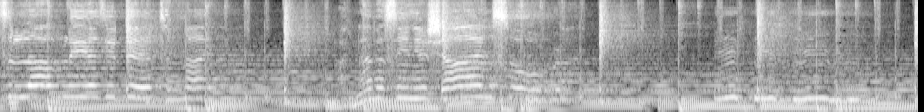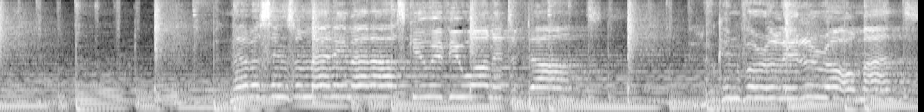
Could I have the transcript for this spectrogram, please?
So lovely seen so many men ask you if you wanted to dance. Looking for a little romance.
